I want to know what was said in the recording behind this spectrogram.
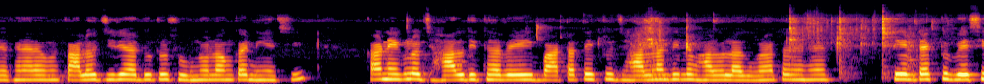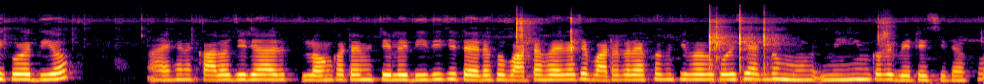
যেখানে কালো জিরে আর দুটো শুকনো লঙ্কা নিয়েছি। কারণ এগুলো ঝাল দিতে হবে, এই বাটাতে একটু ঝাল না দিলে ভালো লাগবে না তো এখানে তেলটা একটু বেশি করে দিও। আর এখানে কালো জিরা আর লঙ্কাটা আমি তেলে দিয়ে দিয়েছি, তাই দেখো বাটা হয়ে গেছে। বাটাটা দেখো আমি কীভাবে করেছি, একদম মিহিম করে বেটেছি, দেখো।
